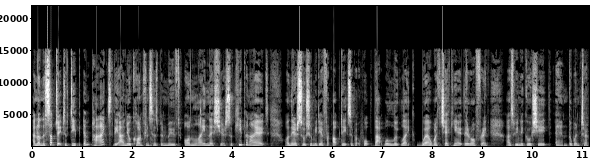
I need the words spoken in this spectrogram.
And on the subject of deep impact, the annual conference has been moved online this year. So, keep an eye out on their social media for updates about what that will look like. Well worth checking out their offering as we negotiate um, the winter.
